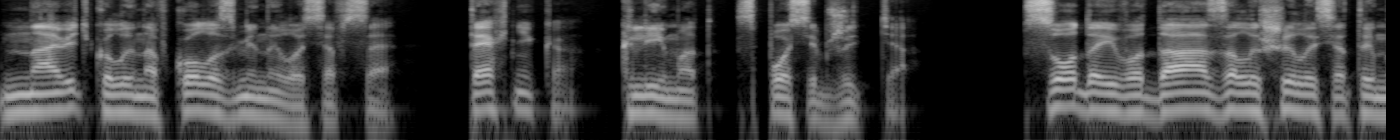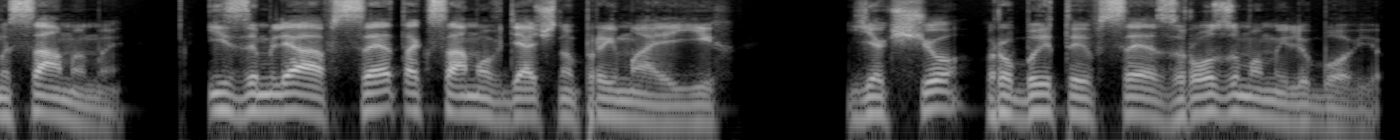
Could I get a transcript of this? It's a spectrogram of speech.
навіть коли навколо змінилося все техніка, клімат, спосіб життя. Сода і вода залишилися тими самими, і земля все так само вдячно приймає їх, якщо робити все з розумом і любов'ю.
